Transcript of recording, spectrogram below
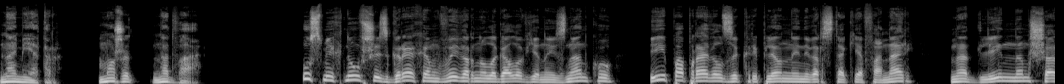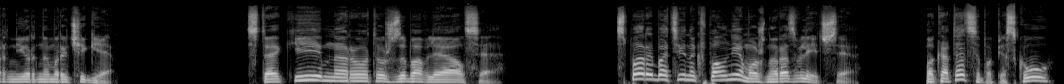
«На метр, может, на два». Усмехнувшись, Грэхэм вывернул оголовье наизнанку и поправил закрепленный на верстаке фонарь на длинном шарнирном рычаге. С таким народ уж забавлялся. С парой ботинок вполне можно развлечься. Покататься по песку,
